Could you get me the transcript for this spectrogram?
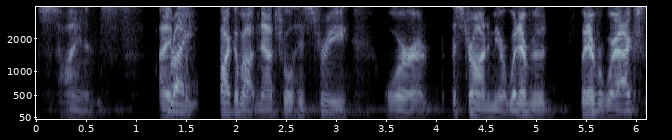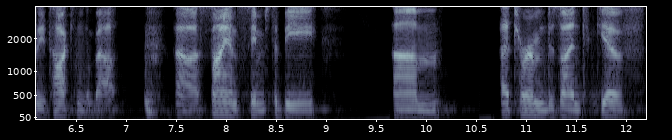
science. I right. talk about natural history or astronomy or whatever whatever we're actually talking about uh, science seems to be um, a term designed to give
